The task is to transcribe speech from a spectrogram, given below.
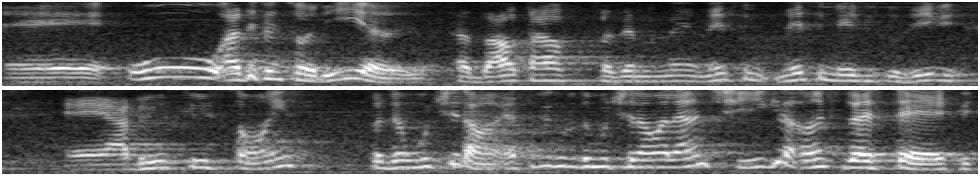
É, o, a Defensoria Estadual está fazendo, né, nesse, nesse mês, inclusive, é, abriu inscrições fazer um mutirão. Essa figura do mutirão é antiga, antes do STF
